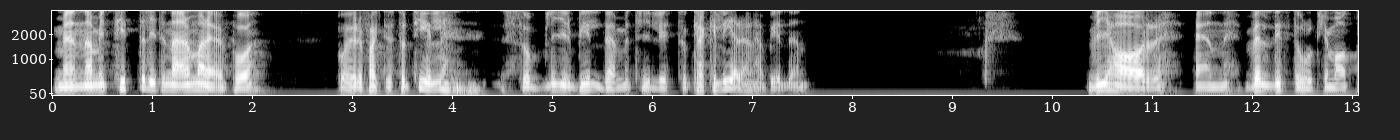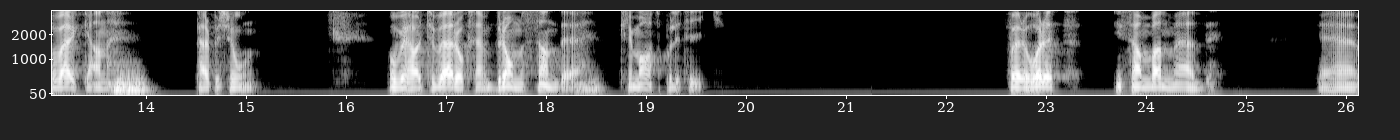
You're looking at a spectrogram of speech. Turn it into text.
men när vi tittar lite närmare på, på hur det faktiskt står till så blir bilden betydligt, så krackelerar den här bilden. Vi har en väldigt stor klimatpåverkan per person. Och vi har tyvärr också en bromsande klimatpolitik. Förra året i samband med eh,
